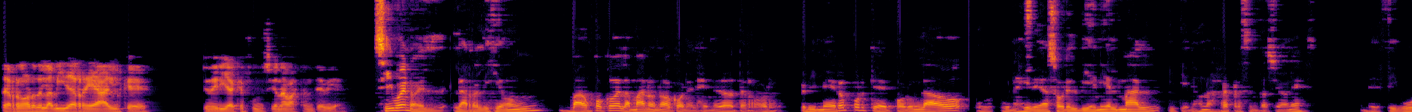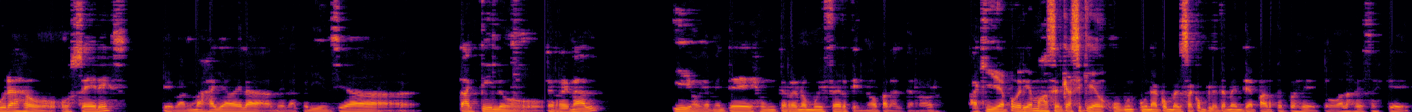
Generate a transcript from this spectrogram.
terror de la vida real que yo diría que funciona bastante bien. Sí, bueno, la religión va un poco de la mano, ¿no? Con el género de terror. Primero porque, por un lado, unas ideas sobre el bien y el mal y tienes unas representaciones de figuras o, seres que van más allá de la, de la experiencia táctil o terrenal. Y obviamente es un terreno muy fértil, ¿no? Para el terror. Aquí ya podríamos hacer casi que una conversa completamente aparte, pues, de todas las veces que,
